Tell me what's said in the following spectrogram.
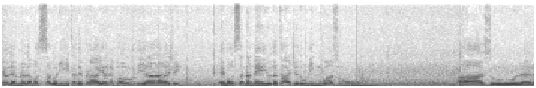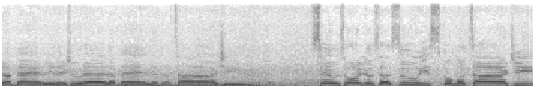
Eu lembro da moça bonita de praia de boa viagem E moça no meio da tarde domingo azul Azul era bela e de jurela bela da tarde Seus olhos azuis como tarde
